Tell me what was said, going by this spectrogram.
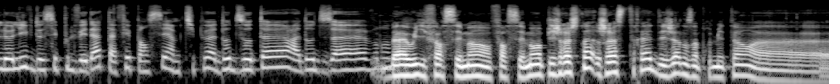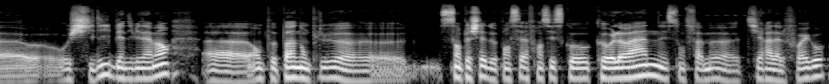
le livre de Sepulveda t'a fait penser un petit peu à d'autres auteurs, à d'autres œuvres? Bah oui, forcément, forcément. Puis je resterai, je resterai déjà dans un premier temps euh, au Chili, bien évidemment. Euh, on peut pas non plus euh, s'empêcher de penser à Francisco Coloan et son fameux Tira del Fuego.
